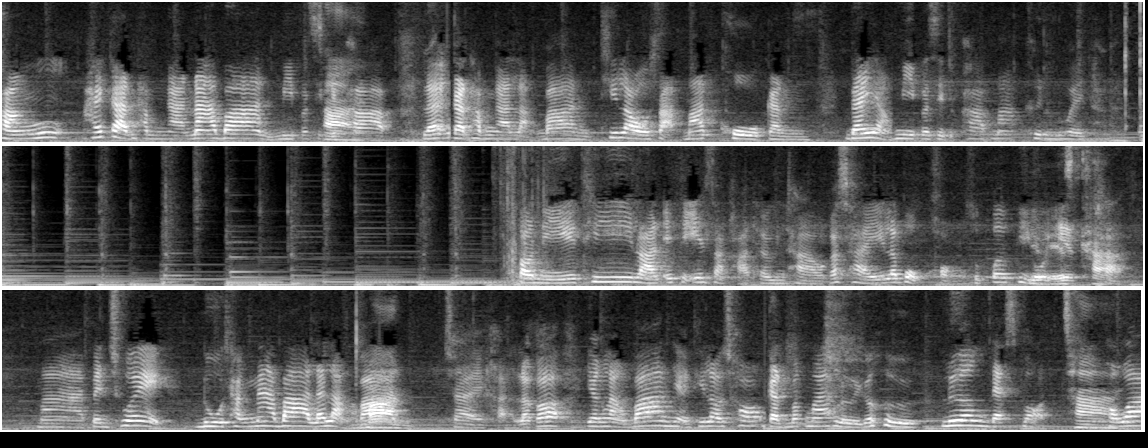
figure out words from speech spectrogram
ทั้งให้การทำงานหน้าบ้านมีประสิทธิภาพ และการทำงานหลังบ้านที่เราสามารถโคกันได้อย่างมีประสิทธิภาพมากขึ้นด้วยค่ะ ตอนนี้ที่ร้าน a t a สาขาเทวินทาวก็ใช้ระบบของ Super POS POS ค่ะค่ะ มาเป็นช่วยดูทั้งหน้าบ้านและหลังบ้าบ้านนใช่ค่ะ แล้วก็อย่างหลังบ้านอย่างที่เราชอบกันมาก ๆ เลยก็คือเรื่องแดชบอร์ดใช่เพราะว่า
